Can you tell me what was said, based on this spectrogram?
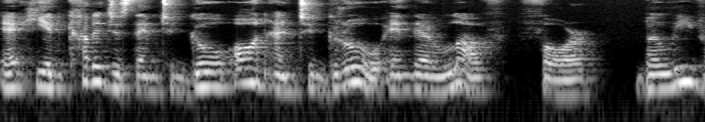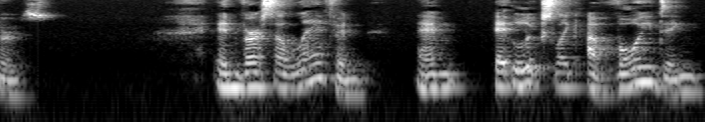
uh, he encourages them to go on and to grow in their love for believers. In verse 11, um, it looks like avoiding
